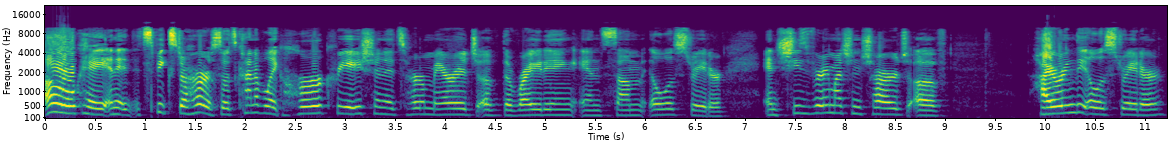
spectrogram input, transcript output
oh, okay, and it, it speaks to her. So it's kind of like her creation, it's her marriage of the writing and some illustrator. And she's very much in charge of hiring the illustrator,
